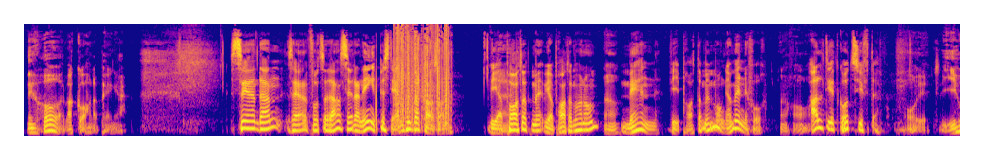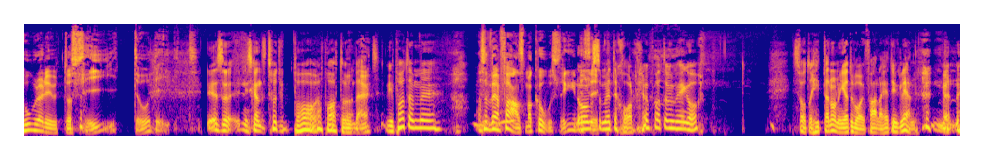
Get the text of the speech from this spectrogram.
Ni hör vad karln har pengar. Sedan, sedan, fortsätter han, sedan är inget bestämt med Bert Karlsson. Vi har, Nej. pratat med, vi har pratat med honom, Ja. men vi pratar med många människor. Jaha. Allt i ett gott syfte. Oj, vi horar ut oss hit och dit. Det är så, ni ska inte tro att vi bara pratar med Nej. Bert. Vi pratar med Alltså vem fan som har kosing? någon princip? som heter Jorge, pratade vi med igår. Svårt att hitta någon i Göteborg, för alla heter ju Glenn. Men,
